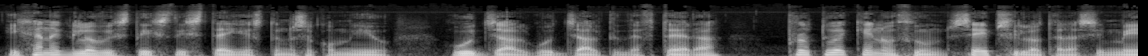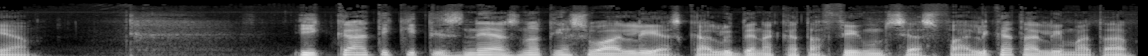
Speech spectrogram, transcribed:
είχαν εγκλωβιστεί στις στέγες του νοσοκομείου Γουτζάλ Γουτζάλ τη Δευτέρα, προτού εκενωθούν σε υψηλότερα σημεία. Οι κάτοικοι της Νέας Νότιας Ουαλίας καλούνται να καταφύγουν σε ασφαλή καταλήμματα,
